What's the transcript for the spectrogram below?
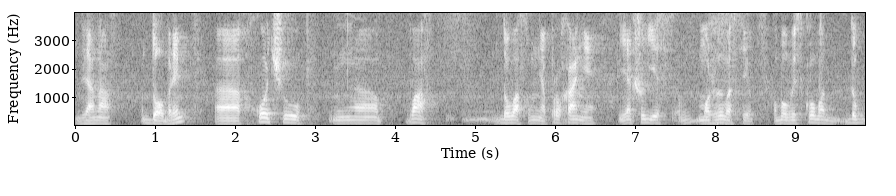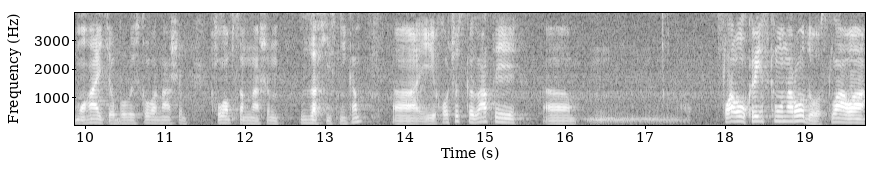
для нас добрим. Е, Хочу е, вас до вас у мене прохання. Якщо є можливості, обов'язково допомагайте обов'язково нашим хлопцям, нашим захисникам. Е, І хочу сказати е, слава українському народу, слава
